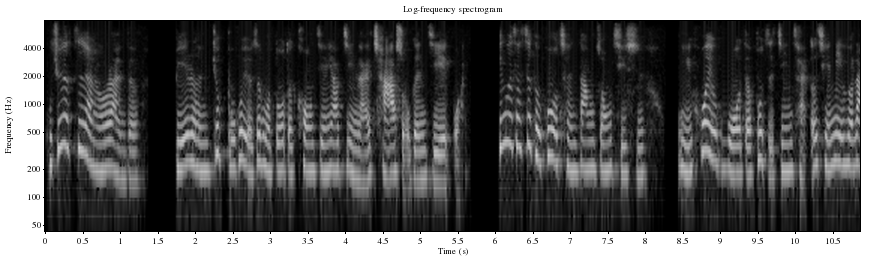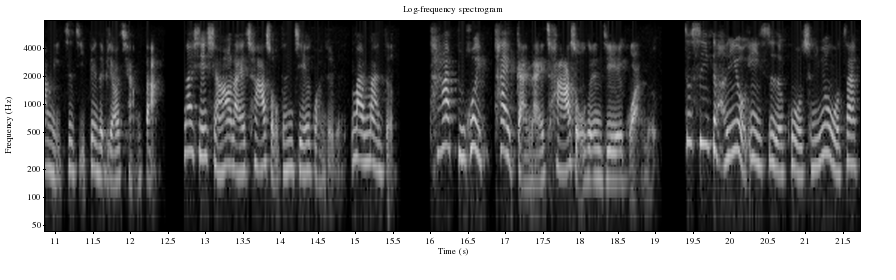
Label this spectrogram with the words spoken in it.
我觉得自然而然的，别人就不会有这么多的空间要进来插手跟接管，因为在这个过程当中，其实你会活得不止精彩，而且你也会让你自己变得比较强大。那些想要来插手跟接管的人，慢慢的，他不会太敢来插手跟接管了。这是一个很有意思的过程，因为我在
